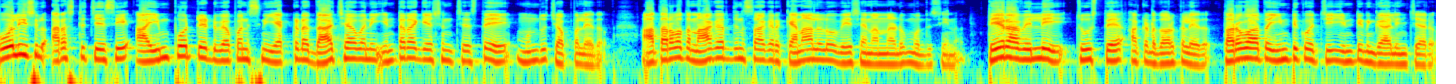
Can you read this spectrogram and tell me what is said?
పోలీసులు అరెస్ట్ చేసి ఆ ఇంపోర్టెడ్ వెపన్స్ని ఎక్కడ దాచావని ఇంటరాగేషన్ చేస్తే ముందు చెప్పలేదు. ఆ తర్వాత నాగార్జున సాగర్ కెనాలలో వేశానన్నాడు ముద్దుసీను తీరా వెళ్ళి చూస్తే అక్కడ దొరకలేదు. తరువాత ఇంటికొచ్చి ఇంటిని గాలించారు.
